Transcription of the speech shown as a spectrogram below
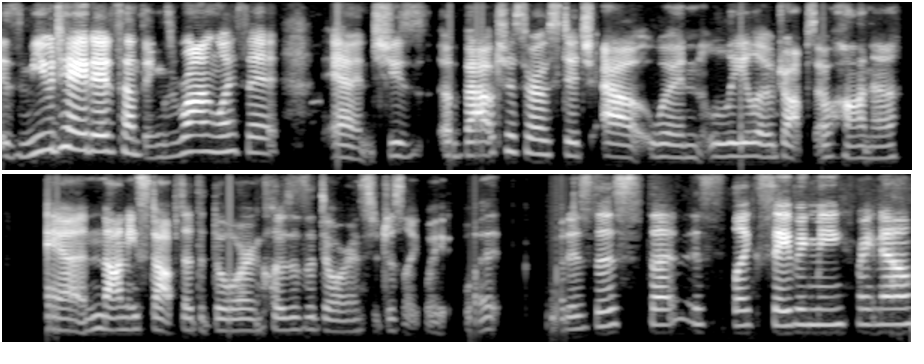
is mutated, something's wrong with it and she's about to throw Stitch out when Lilo drops Ohana and Nani stops at the door and closes the door and Stitch is like, wait, what? What is this that is like saving me right now?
